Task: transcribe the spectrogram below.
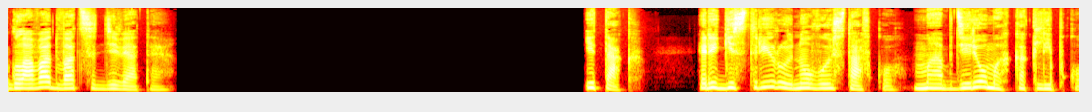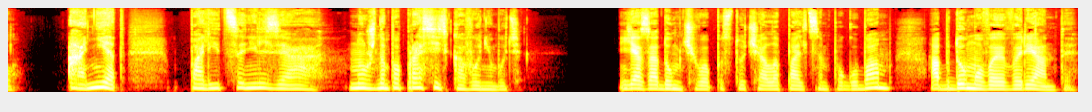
Глава 29. Итак, регистрирую новую ставку. Мы обдерем их как липку. А, нет, палиться нельзя. Нужно попросить кого-нибудь. Я задумчиво постучала пальцем по губам, обдумывая варианты.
